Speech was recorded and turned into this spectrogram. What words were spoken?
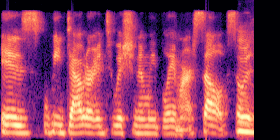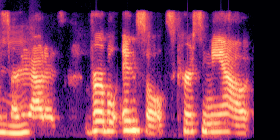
is we doubt our intuition and we blame ourselves so mm. it started out as verbal insults cursing me out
